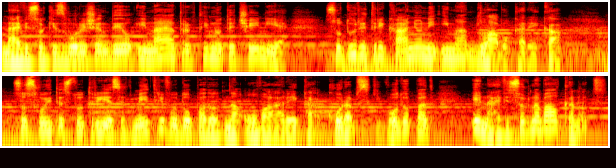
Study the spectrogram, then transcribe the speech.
Највисок изворишен дел и најатрактивно течение, со дури три канјони има длабока река. Со своите 130 метри водопадот на оваа река, Корабски водопад, е највисок на Балканот.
